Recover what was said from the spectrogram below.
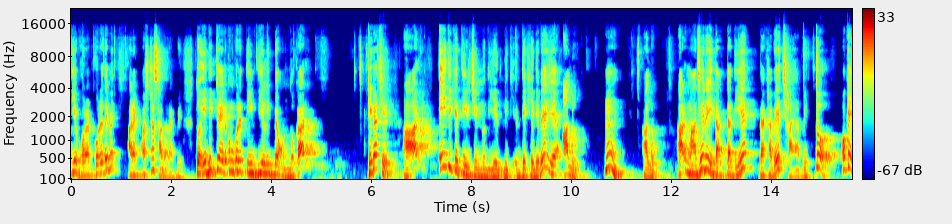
দিয়ে ভরাট করে দেবে, আর এক পাশটা সাদা রাখবে। তো এদিকটা এরকম করে তীর দিয়ে লিখবে অন্ধকার, ঠিক আছে? আর এই দিকে তীর চিহ্ন দিয়ে দেখে দেবে যে আলো, হুম? আলো। আর মাঝের এই দাগটা দিয়ে দেখাবে ছায়াবৃত্ত। ওকে,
